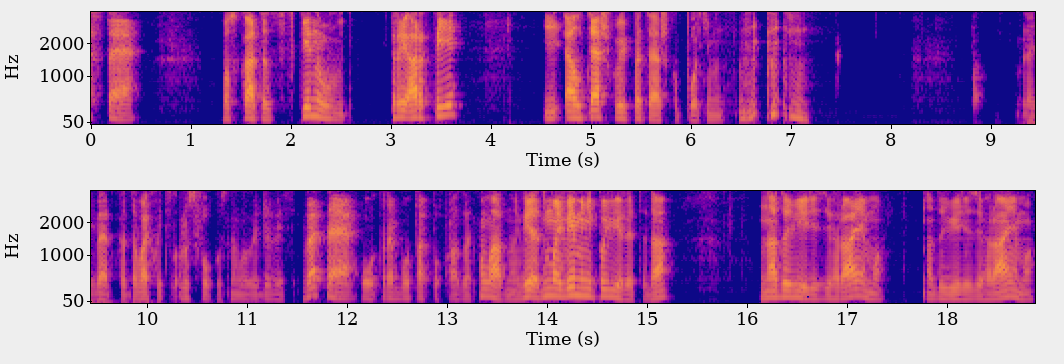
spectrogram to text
СТ. Поскати, вкинув три арти і ЛТшку і ПТшку потім. Блять, вебка, давай хоч розфокус не лови, дивись. ВТ, о, треба було так показувати. Ну ладно, ви, думаю, ви мені повірите, да? На довірі зіграємо. На довірі зіграємо.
